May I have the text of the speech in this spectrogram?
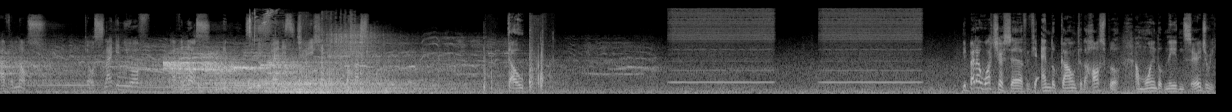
Have a nos. Girl slagging you off. Have a nos. It's a good friendly situation. Dope. You better watch yourself if you end up going to the hospital and wind up needing surgery.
